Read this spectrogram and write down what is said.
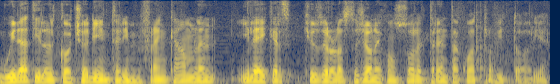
Guidati dal coach ad interim Frank Hamlen, i Lakers chiusero la stagione con sole 34 vittorie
